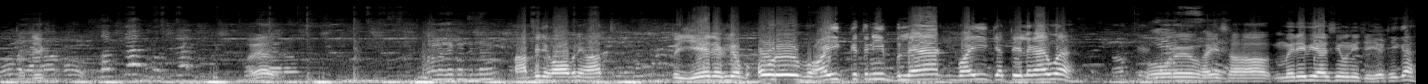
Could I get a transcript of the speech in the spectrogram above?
तो देख। अरे आप भी दिखाओ अपने हाथ। तो ये देख लियो और भाई कितनी ब्लैक भाई क्या तेल लगाया हुआ है? और भाई साहब मेरी भी ऐसी होनी चाहिए ठीक है?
